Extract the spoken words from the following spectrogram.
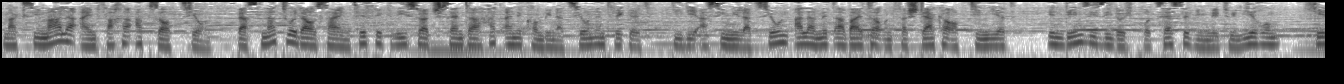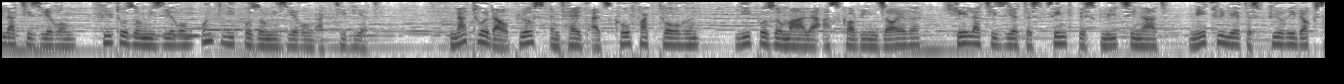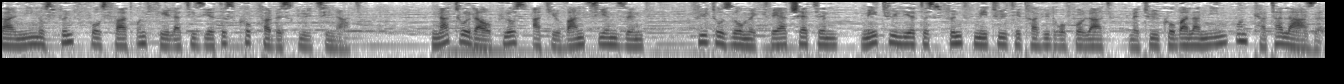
Maximale einfache Absorption. Das Naturdau Scientific Research Center hat eine Kombination entwickelt, die die Assimilation aller Mitarbeiter und Verstärker optimiert, indem sie sie durch Prozesse wie Methylierung, Chelatisierung, Phytosomisierung und Liposomisierung aktiviert. Naturdau Plus enthält als Kofaktoren liposomale Ascorbinsäure, chelatisiertes Zinkbisglycinat, methyliertes Pyridoxal-5-Phosphat und chelatisiertes Kupferbisglycinat. Naturdau Plus Adjuvantien sind Phytosome Quercetin, methyliertes 5-Methyltetrahydrofolat, Methylcobalamin und Katalase.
